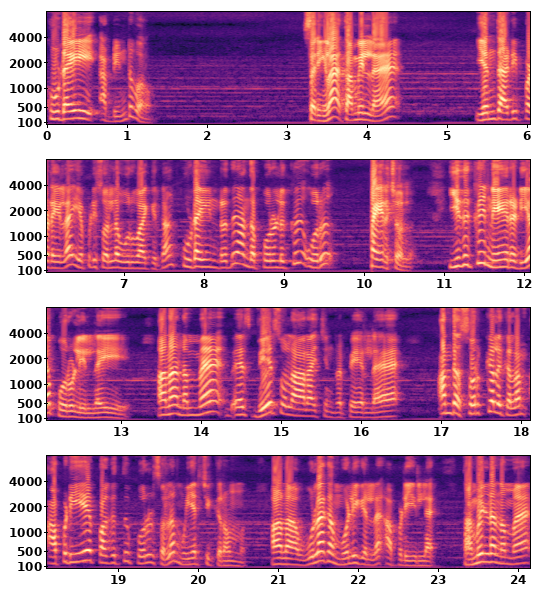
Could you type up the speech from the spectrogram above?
குடை அப்படின்ட்டு வரும். சரிங்களா? தமிழில் எந்த அடிப்படையில் எப்படி சொல்ல உருவாக்கியிருக்காங்க? குடைன்றது அந்த பொருளுக்கு ஒரு பெயர் சொல். இதுக்கு நேரடியாக பொருள் இல்லை. ஆனால் நம்ம வேர்- வேர் சொல்ல ஆராய்ச்சின்ற பேரில் அந்த சொற்களுக்கெல்லாம் அப்படியே பகுத்து பொருள் சொல்ல முயற்சிக்கிறோம். ஆனால் உலக மொழிகளில் அப்படி இல்லை. தமிழில் நம்ம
